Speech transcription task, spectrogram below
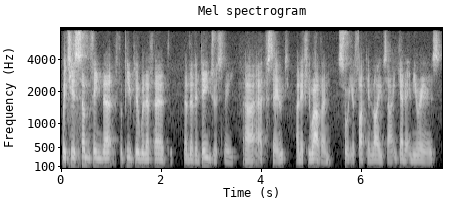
which is something that for people who will have heard the Living Dangerously uh, episode, and if you haven't, sort your fucking lives out and get it in your ears.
